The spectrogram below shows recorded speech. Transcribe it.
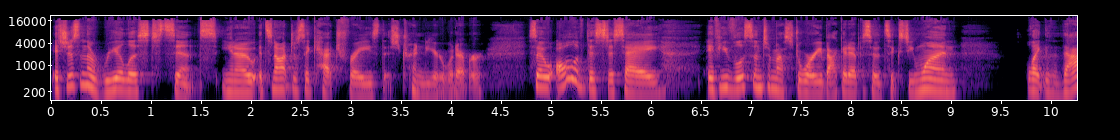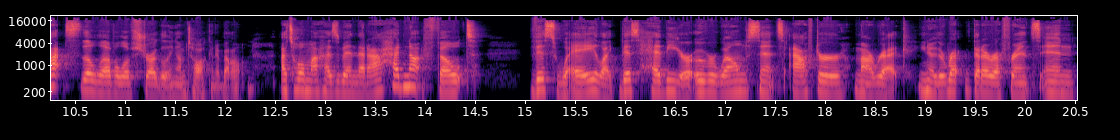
it's just in the realist sense. You know, it's not just a catchphrase that's trendy or whatever. So all of this to say, if you've listened to my story back at episode 61, like that's the level of struggling I'm talking about. I told my husband that I had not felt this way, like this heavy or overwhelmed since after my wreck, you know, the wreck that I reference in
